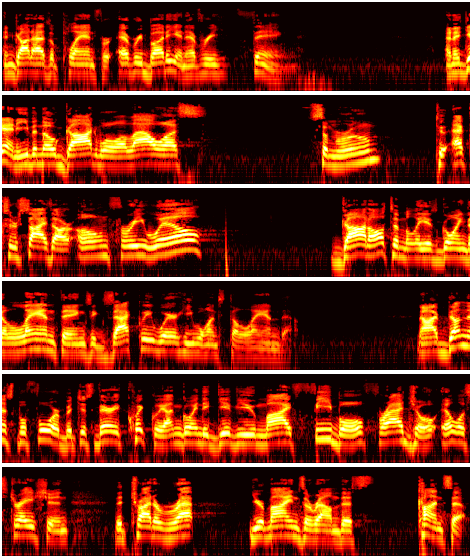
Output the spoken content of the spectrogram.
And God has a plan for everybody and everything. And again, even though God will allow us some room to exercise our own free will, God ultimately is going to land things exactly where He wants to land them. Now, I've done this before, but just very quickly, I'm going to give you my feeble, fragile illustration that try to wrap your minds around this concept.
